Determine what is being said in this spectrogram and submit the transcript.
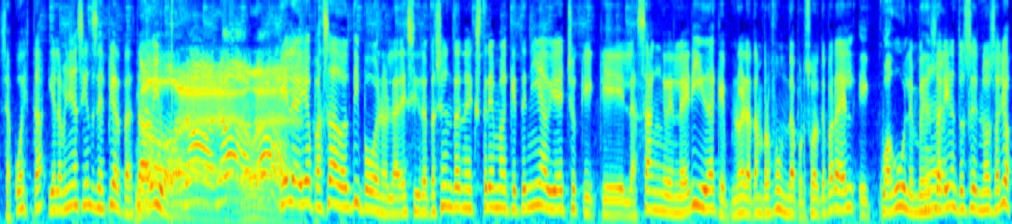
se acuesta y a la mañana siguiente se despierta, estaba No, vivo. No, no, no. ¿Qué le había pasado al tipo? Bueno, la deshidratación tan extrema que tenía había hecho que, que la sangre en la herida, que no era tan profunda, por suerte para él, eh, coagule en vez de salir, entonces no salió.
